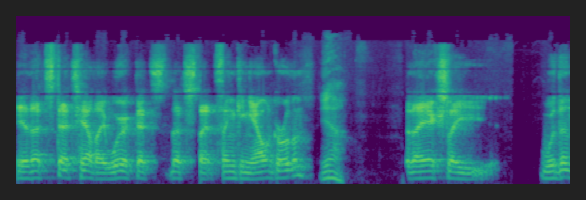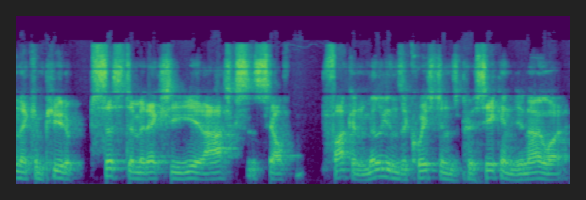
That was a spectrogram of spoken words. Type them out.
Yeah, that's that's how they work. That's that's that thinking algorithm. Yeah they actually within the computer system, it actually yeah, asks itself fucking millions of questions per second. You know, like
